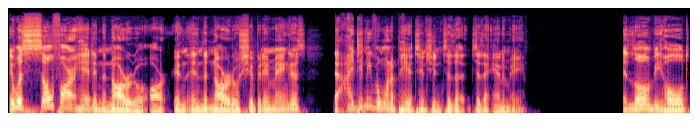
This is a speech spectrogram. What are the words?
It was so far ahead in the Naruto art in, in the Naruto Shippuden mangas that I didn't even want to pay attention to the to the anime. And lo and behold,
